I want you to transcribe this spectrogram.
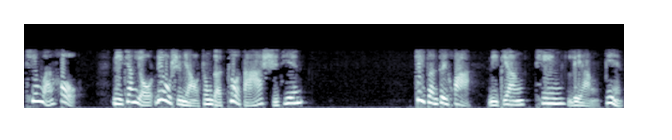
听完后。你将有六十秒钟的作答时间。这段对话你将听两遍。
